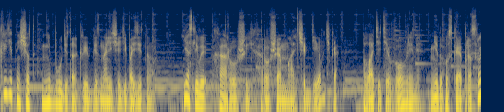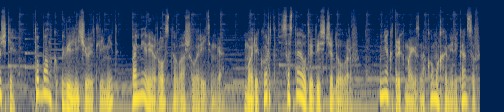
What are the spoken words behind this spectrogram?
Кредитный счет не будет открыт без наличия депозитного. Если вы хороший, хорошая мальчик-девочка, платите вовремя, не допуская просрочки, то банк увеличивает лимит по мере роста вашего рейтинга – мой рекорд составил 2000 долларов. У некоторых моих знакомых американцев,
